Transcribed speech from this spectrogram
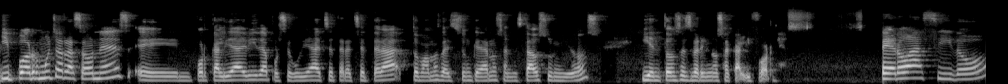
Y por muchas razones, em, por calidad de vida, por seguridad, etcétera, etcétera, tomamos la decisión de quedarnos en Estados Unidos y entonces venirnos a California. Pero ha sido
